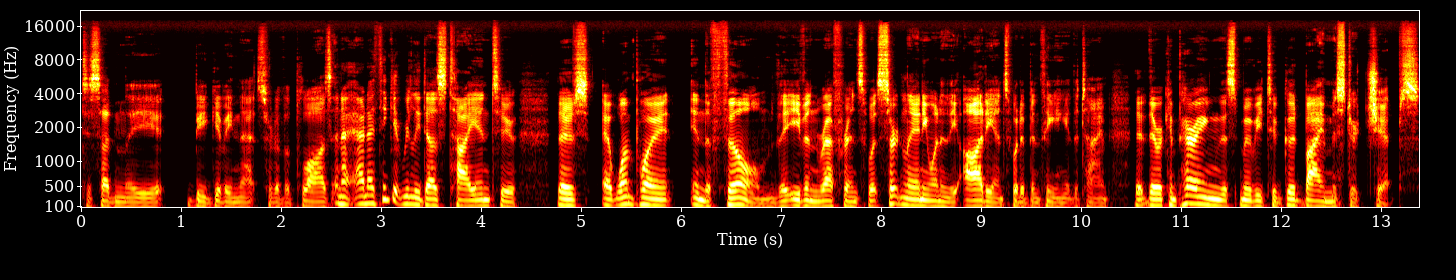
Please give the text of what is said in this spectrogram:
to suddenly be giving that sort of applause. And I, and I think it really does tie into there's at one point in the film, they even reference what certainly anyone in the audience would have been thinking at the time that they were comparing this movie to Goodbye, Mr. Chips,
